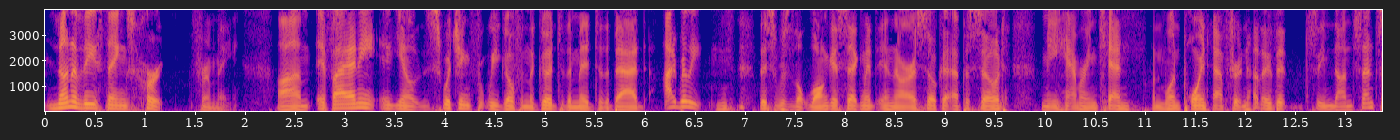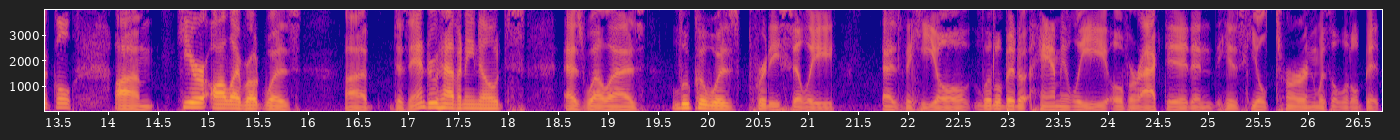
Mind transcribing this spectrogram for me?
none of these things hurt for me. Um, if I any, you know, switching, from, we go from the good to the mid to the bad. I really, this was the longest segment in our Ahsoka episode. Me hammering Ken on one point after another that seemed nonsensical. Um, here, all I wrote was, uh, "Does Andrew have any notes?" As well as Luca was pretty silly as the heel, a little bit hammily overacted, and his heel turn was a little bit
